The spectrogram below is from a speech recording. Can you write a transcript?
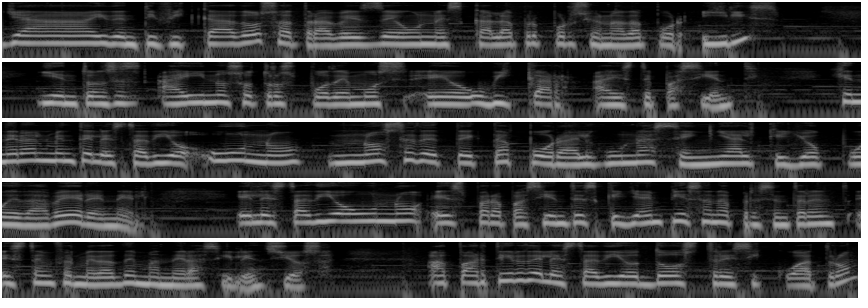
ya identificados a través de una escala proporcionada por iris y entonces ahí nosotros podemos eh, ubicar a este paciente. Generalmente el estadio 1 no se detecta por alguna señal que yo pueda ver en él. El estadio 1 es para pacientes que ya empiezan a presentar esta enfermedad de manera silenciosa. A partir del estadio 2, 3 y 4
